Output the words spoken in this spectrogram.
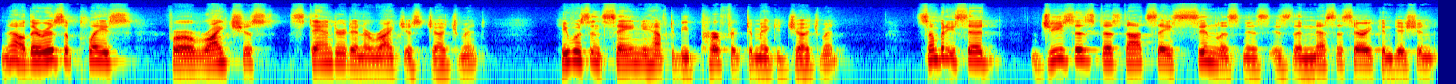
No, there is a place for a righteous standard and a righteous judgment. He wasn't saying you have to be perfect to make a judgment. Somebody said, Jesus does not say sinlessness is the necessary condition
